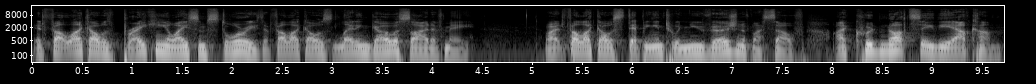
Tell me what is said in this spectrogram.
It felt like I was breaking away some stories. It felt like I was letting go a side of me, right? It felt like I was stepping into a new version of myself. I could not see the outcome.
